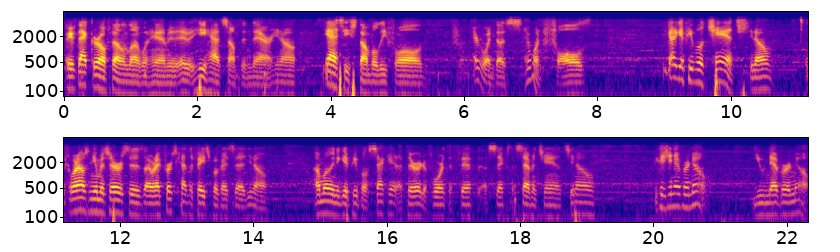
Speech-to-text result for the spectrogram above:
if that girl fell in love with him, it, it, he had something there, you know. Yes, he stumbled, he fall. Everyone does. Everyone falls. You got to give people a chance, you know. Like when I was in human services, when I first got to Facebook, I said, you know, I'm willing to give people a second, a third, a fourth, a fifth, a sixth, a seventh chance, you know, because you never know. You never know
